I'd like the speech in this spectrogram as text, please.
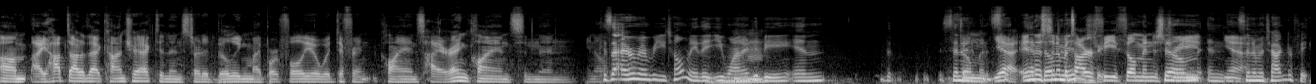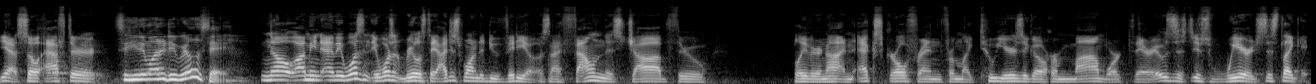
um, I hopped out of that contract and then started building my portfolio with different clients, higher end clients, and then you know, Because I remember you told me that you wanted to be in the cinema, film, and- yeah, in the film cinematography, industry. film industry, film and yeah, cinematography. yeah. So after So you didn't want to do real estate. No, I mean, I mean, it wasn't it wasn't real estate. I just wanted to do videos, and I found this job through, believe it or not, an ex girlfriend from like two years ago. Her mom worked there. It was just just weird. It's just like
